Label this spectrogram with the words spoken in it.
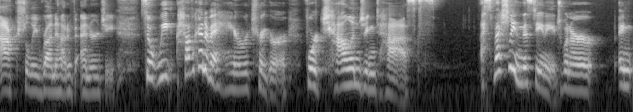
actually run out of energy. So we have kind of a hair trigger for challenging tasks, especially in this day and age when our and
